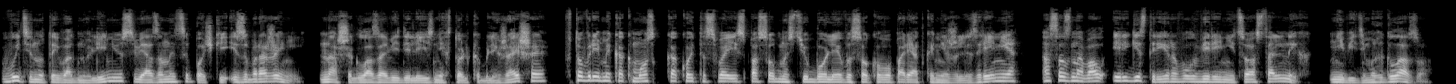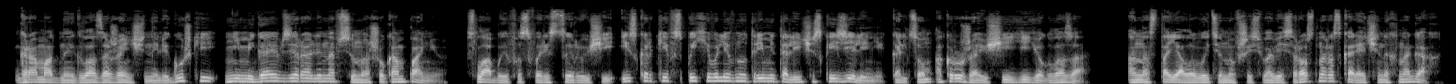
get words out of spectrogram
вытянутый в одну линию связанной цепочки изображений. Наши глаза видели из них только ближайшее, в то время как мозг какой-то своей способностью более высокого порядка, нежели зрение, осознавал и регистрировал вереницу остальных, невидимых глазу. Громадные глаза женщины-лягушки, не мигая, взирали на всю нашу компанию. Слабые фосфорисцирующие искорки вспыхивали внутри металлической зелени, кольцом окружающие ее глаза. Она стояла, вытянувшись во весь рост на раскоряченных ногах.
